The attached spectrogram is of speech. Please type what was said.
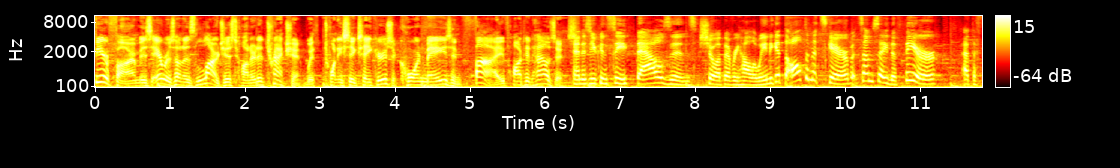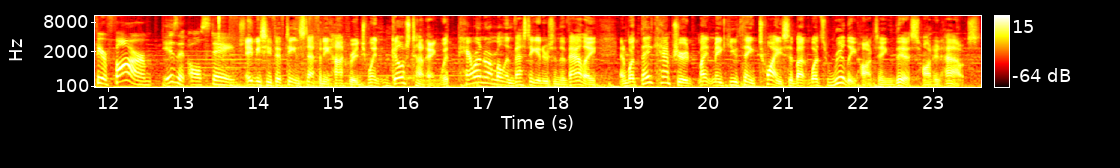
Fear Farm is Arizona's largest haunted attraction with 26 acres, a corn maze, and five haunted houses. And as you can see, thousands show up every Halloween to get the ultimate scare, but some say the fear at the Fear Farm isn't all staged. ABC 15 Stephanie Hockridge went ghost hunting with paranormal investigators in the valley, and what they captured might make you think twice about what's really haunting this haunted house.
